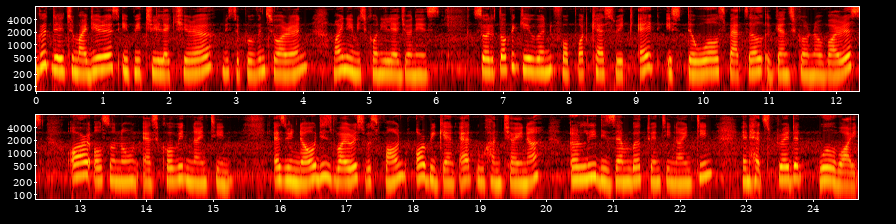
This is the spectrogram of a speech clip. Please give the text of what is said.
Good day to my dearest EP3 lecturer, Mr. Puvan Swaran. My name is Cornelia Jones. So, the topic given for podcast week 8 is the world's battle against coronavirus, or also known as COVID 19. As we know, this virus was found or began at Wuhan, China, early December 2019 and had spreaded worldwide.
